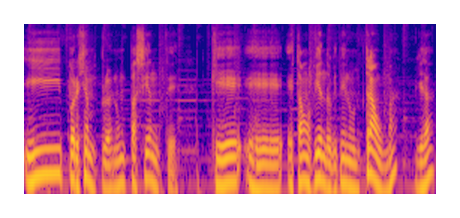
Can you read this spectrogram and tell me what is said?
Y, por ejemplo, en un paciente que estamos viendo que tiene un trauma, ¿ya?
